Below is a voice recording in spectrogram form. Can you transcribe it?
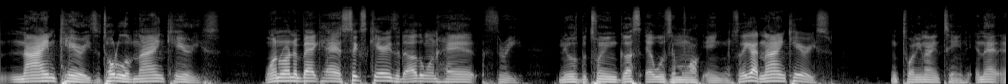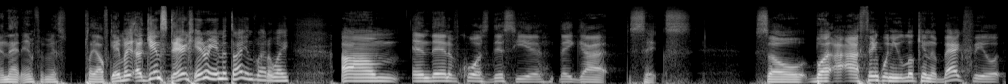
nine carries, a total of nine carries. One running back had six carries, and the other one had three. And it was between Gus Edwards and Mark Ingram. So they got nine carries in 2019 in that in that infamous playoff game against Derrick Henry and the Titans, by the way. Um, and then of course this year they got six. So, but I, I think when you look in the backfield,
